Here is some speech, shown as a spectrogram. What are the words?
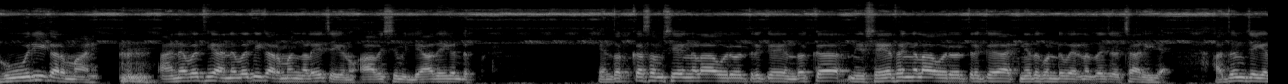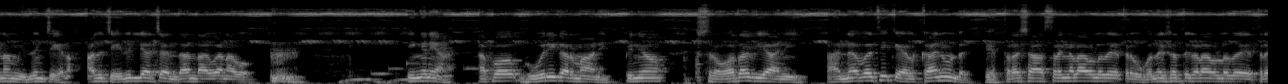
ഭൂരി കർമാണി അനവധി അനവധി കർമ്മങ്ങളെ ചെയ്യണു. ആവശ്യമില്ലാതെ കണ്ട് എന്തൊക്കെ സംശയങ്ങളാ ഓരോരുത്തർക്ക് എന്തൊക്കെ നിഷേധങ്ങളാ ഓരോരുത്തർക്ക് അജ്ഞത കൊണ്ട് വരണത് ചോദിച്ചാൽ അറിയില്ല അതും ചെയ്യണം ഇതും ചെയ്യണം. അത് ചെയ്തില്ല വെച്ചാൽ എന്താ ഉണ്ടാവുകയാണാവോ ഇങ്ങനെയാണ്. അപ്പോൾ ഭൂരി കർമാണി പിന്നെയോ ശ്രോതവ്യാനി അനവധി കേൾക്കാനുണ്ട്. എത്ര ശാസ്ത്രങ്ങളാ ഉള്ളത് എത്ര ഉപനിഷത്തുകളാ ഉള്ളത് എത്ര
